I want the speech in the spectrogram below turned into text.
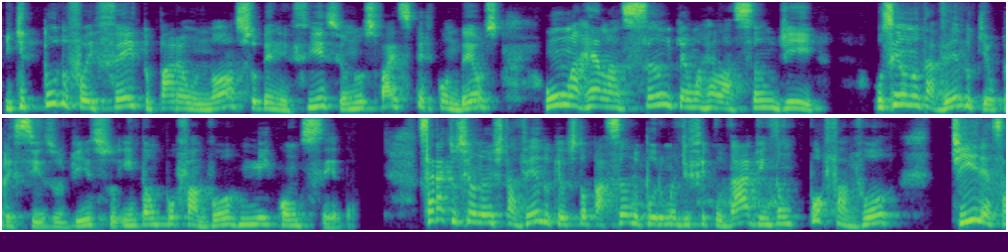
e que tudo foi feito para o nosso benefício, nos faz ter com Deus uma relação que é uma relação de o Senhor não está vendo que eu preciso disso, então, por favor, me conceda. Será que o Senhor não está vendo que eu estou passando por uma dificuldade? Então, por favor, tire essa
